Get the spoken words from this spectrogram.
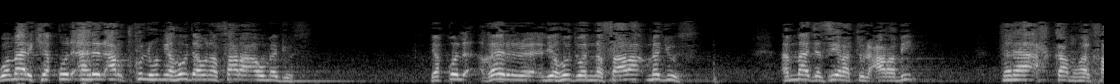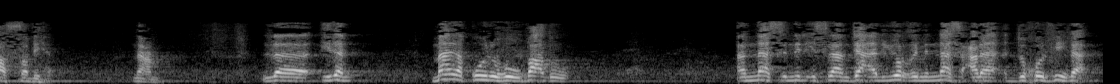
ومالك يقول أهل الأرض كلهم يهود أو نصارى أو مجوس. يقول غير اليهود والنصارى مجوس. أما جزيرة العرب فلا أحكامها الخاصة بها. نعم. لا إذا ما يقوله بعض الناس إن الإسلام جاء ليرغم الناس على الدخول فيه؟ لا.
